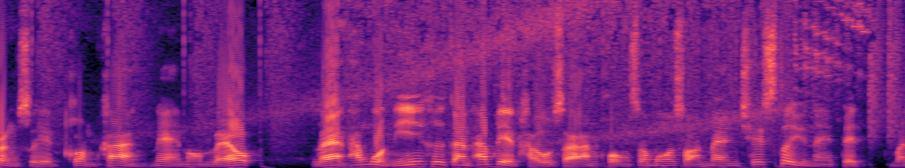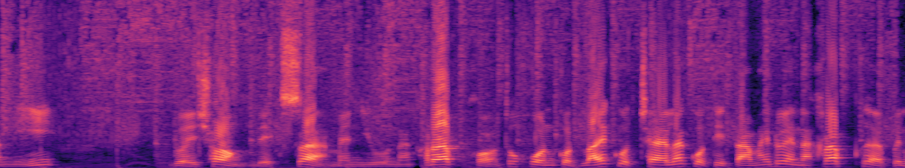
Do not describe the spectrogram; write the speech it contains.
รั่งเศสค่อนข้างแน่นอนแล้ว และทั้งหมดนี้คือการอัปเดตข่าวสารของสโมสรแมนเชสเตอร์ยูไนเต็ดวันนี้ โดยช่องเด็กซ่าแมนยูนะครับ ขอทุกคนกดไลค์กดแชร์และกดติดตามให้ด้วยนะครับ เพื่อเป็น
